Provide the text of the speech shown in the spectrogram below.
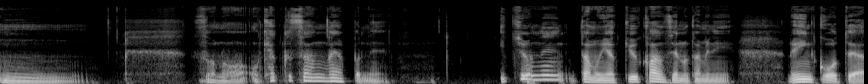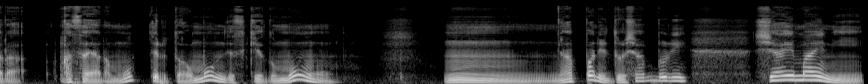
うーん、その、お客さんがやっぱね、一応ね、多分野球観戦のために、レインコートやら、傘やら持ってるとは思うんですけども、うん、やっぱり土砂降り、試合前に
